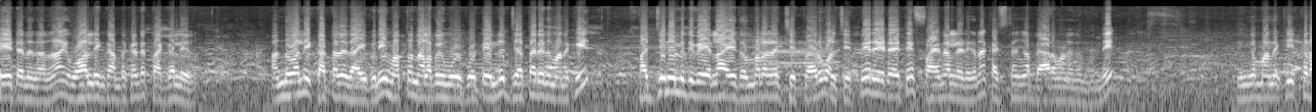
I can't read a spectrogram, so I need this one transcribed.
రేట్ అనేది అన్న వాళ్ళు ఇంకా అంతకంటే తగ్గలేదు. అందువల్ల ఈ కట్ట అనేది అయిపోయినాయి మొత్తం నలభై మూడు పొట్టేళ్ళు జత అనేది మనకి పద్దెనిమిది వేల ఐదు వందలు అనేది చెప్పారు. వాళ్ళు చెప్పే రేట్ అయితే ఫైనల్ అడిగినా ఖచ్చితంగా బేరం అనేది ఉంటుంది. ఇంకా మనకి ఇక్కడ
